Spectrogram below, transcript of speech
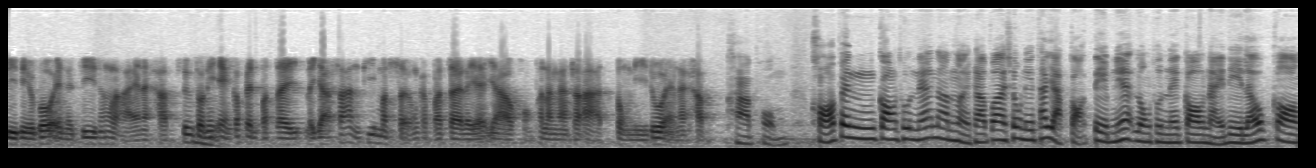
renewable energy ทั้งหลายนะครับ ซึ่งตัวนี้เองก็เป็นปัจจัยระยะสั้นที่มาเสริมกับปัจจัยระยะยาวของพลังงานสะอาดตรงนี้ด้วยนะครับครับผมขอเป็นกองทุนแนะนำหน่อยครับว่าช่วงนี้ถ้าอยากเกาะธีมเนี้ยลงทุนในกองไหนดี แล้วกอง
